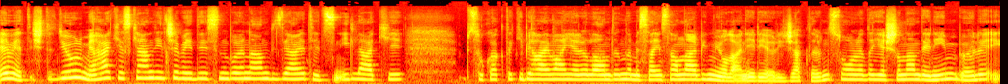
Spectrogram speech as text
Evet işte diyorum ya herkes kendi ilçe belediyesinin barınağını bir ziyaret etsin. İlla ki sokaktaki bir hayvan yaralandığında mesela insanlar bilmiyorlar nereye arayacaklarını. Sonra da yaşanan deneyim böyle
